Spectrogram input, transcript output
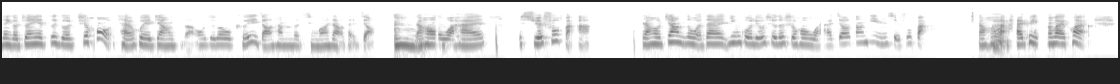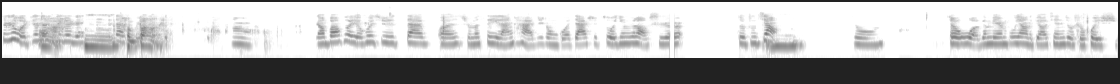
那个专业资格之后才会这样子的，我觉得我可以教他们的情况下我才教，然后我还学书法，然后这样子我在英国留学的时候我还教当地人写书法，然后还还可以赚外快，就是我真的这个人实在很棒，嗯。然后包括也会去在呃什么斯里兰卡这种国家去做英语老师，做助教，就就我跟别人不一样的标签就是会学，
